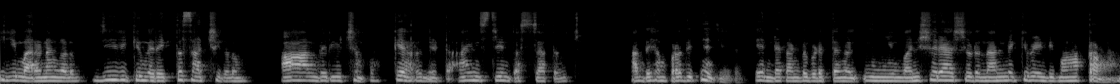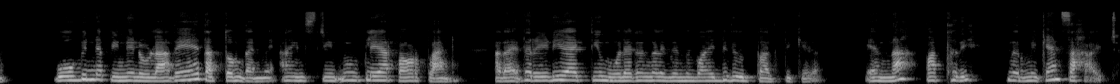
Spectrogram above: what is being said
ഈ മരണങ്ങളും ജീവിക്കുന്ന രക്തസാക്ഷികളും ആ അന്തരീക്ഷം ഒക്കെ അറിഞ്ഞിട്ട് ഐൻസ്റ്റീൻ പശ്ചാത്തപിച്ചു. അദ്ദേഹം പ്രതിജ്ഞ ചെയ്തു. എന്റെ കണ്ടുപിടുത്തങ്ങൾ ഇനിയും മനുഷ്യരാശിയുടെ നന്മയ്ക്ക് വേണ്ടി മാത്രമാണ്. ബോംബിന്റെ പിന്നിലുള്ള അതേ തത്വം തന്നെ ഐൻസ്റ്റീൻ ന്യൂക്ലിയർ പവർ പ്ലാന്റ് അതായത് റേഡിയോ ആക്റ്റീവ് മൂലകങ്ങളിൽ നിന്നും വൈദ്യുതി ഉത്പാദിപ്പിക്കുക എന്ന പദ്ധതി നിർമ്മിക്കാൻ സഹായിച്ചു.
